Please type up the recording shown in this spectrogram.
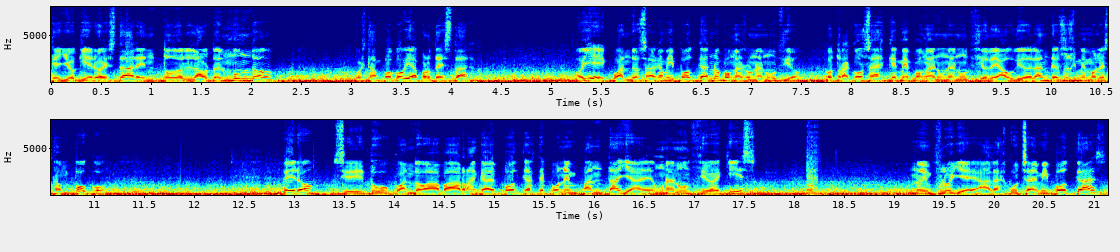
que yo quiero estar en todos lados del mundo, pues tampoco voy a protestar. Oye, cuando salga mi podcast no pongas un anuncio. Otra cosa es que me pongan un anuncio de audio delante, eso sí me molesta un poco. Pero si tú cuando va a arrancar el podcast te pone en pantalla un anuncio X, no influye a la escucha de mi podcast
